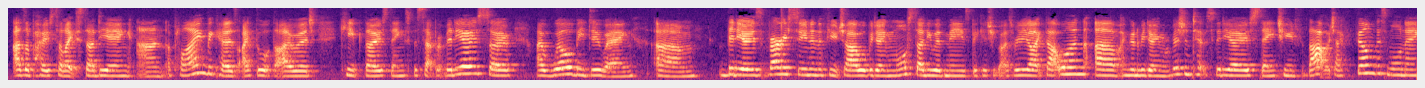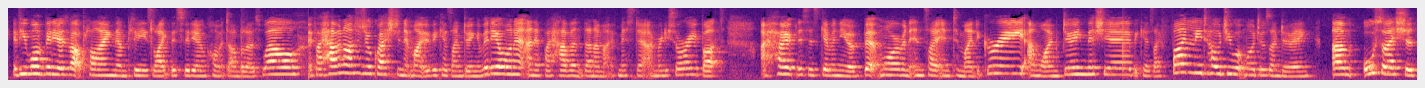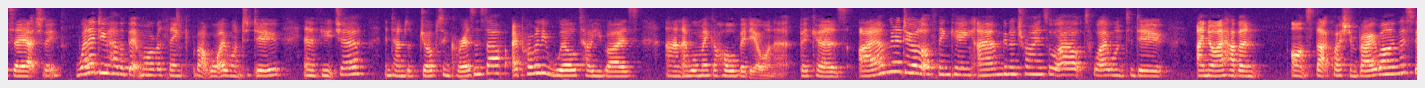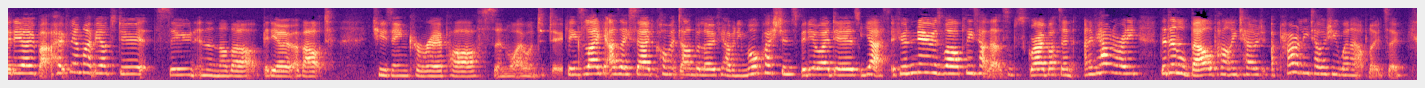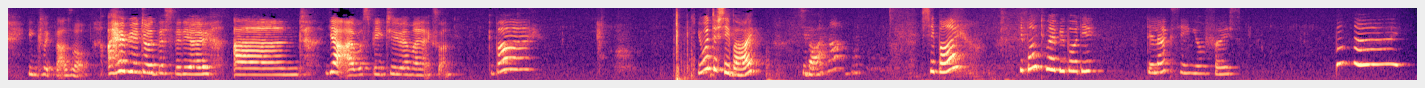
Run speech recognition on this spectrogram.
as opposed to like studying and applying because I thought that I would keep those things for separate videos. So I will be doing um, videos very soon in the future. I will be doing more study with me's because you guys really like that one. Um, I'm going to be doing revision tips videos. Stay tuned for that which I filmed this morning. If you want videos about applying then please like this video and comment down below as well. If I haven't answered your question it might be because I'm doing a video on it and if I haven't then I might have missed it. I'm really sorry but I hope this has given you a bit more of an insight into my degree and what I'm doing this year because I finally told you what modules I'm doing. Um, also, I should say actually, when I do have a bit more of a think about what I want to do in the future in terms of jobs and careers and stuff, I probably will tell you guys and I will make a whole video on it because I am going to do a lot of thinking. I am going to try and sort out what I want to do. I know I haven't answered that question very well in this video but hopefully I might be able to do it soon in another video about choosing career paths and what I want to do. Please like it as I said, comment down below if you have any more questions, video ideas. Yes, if you're new as well, please hit that subscribe button. And if you haven't already, the little bell apparently tells you, apparently tells you when I upload, so you can click that as well. I hope you enjoyed this video and yeah, I will speak to you in my next one. Goodbye! You want to say bye? Say bye, huh? Say bye. Say bye to everybody. They like seeing your face. Bye.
